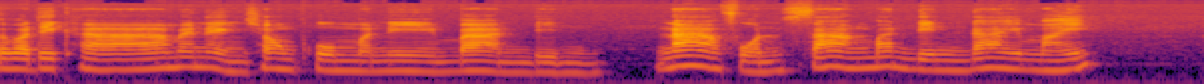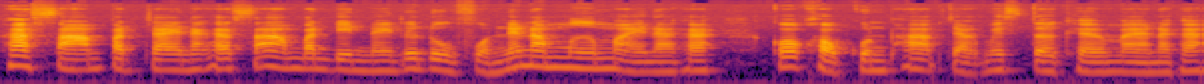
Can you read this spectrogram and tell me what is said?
สวัสดีค่ะ แม่เน่งช่องภูมิมณีบ้านดิน หน้าฝนสร้างบ้านดินได้ไหมค่ะสามปัจจัยนะคะ สร้างบ้านดินในฤดูฝนแนะนำมือใหม่นะคะ ก็ขอบคุณภาพจากมิสเตอร์เคลแมนนะคะ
